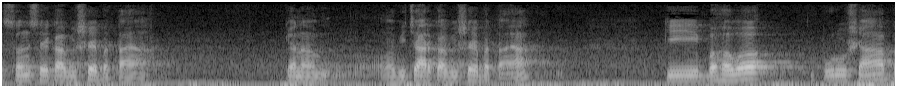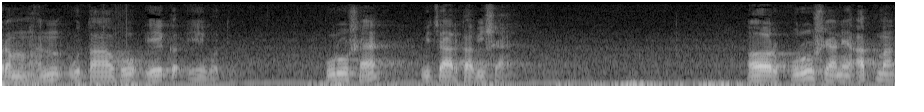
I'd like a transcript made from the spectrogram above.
संशय का विषय बताया, क्या नाम, विचार का विषय बताया कि बहव पुरुषा ब्रह्मन उताहो एक एवत। पुरुष है विचार का विषय। और पुरुष यानी आत्मा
